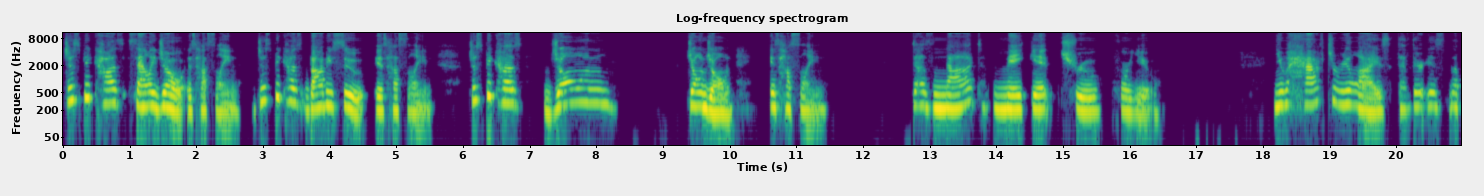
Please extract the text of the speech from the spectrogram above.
Just because Sally Joe is hustling just because Bobby Sue is hustling, just because Joan, Joan Joan is hustling, does not make it true for you. You have to realize that there is the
